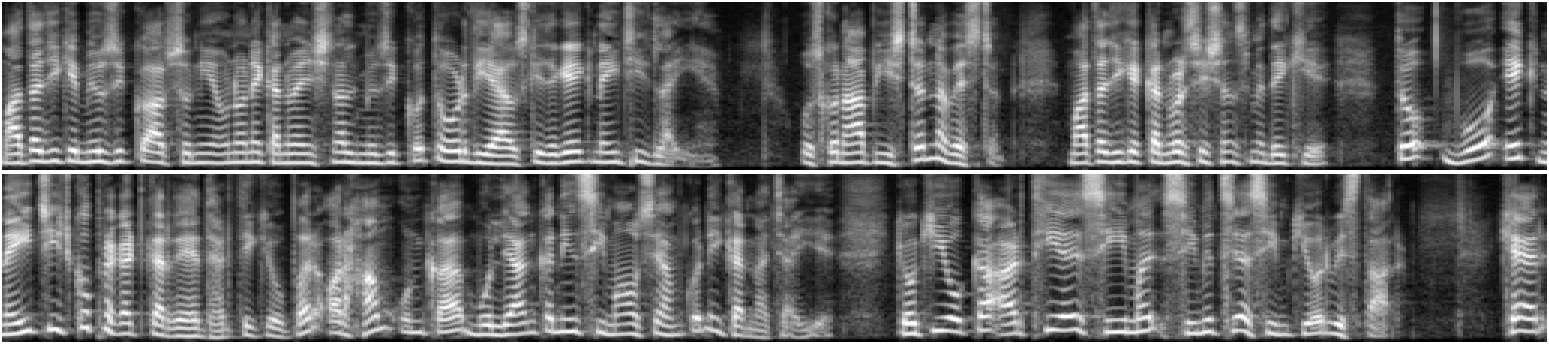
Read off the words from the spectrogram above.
माता जी के म्यूज़िक को आप सुनिए, उन्होंने कन्वेंशनल म्यूज़िक को तोड़ दिया है, उसकी जगह एक नई चीज़ लाई है। उसको ना आप ईस्टर्न ना वेस्टर्न माता जी के कन्वर्सेशंस में देखिए तो वो एक नई चीज़ को प्रकट कर रहे हैं धरती के ऊपर, और हम उनका मूल्यांकन इन सीमाओं से हमको नहीं करना चाहिए, क्योंकि योग का अर्थ ही है सीम, सीमित से असीम की ओर विस्तार। खैर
